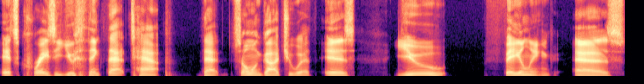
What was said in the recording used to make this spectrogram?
it's crazy. You think that tap that someone got you with is you failing as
